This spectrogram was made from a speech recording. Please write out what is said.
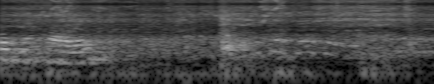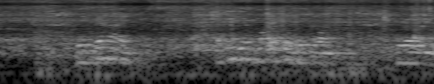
I'm gonna put the next car race. Hey, can I, let me give Michael this one. Where you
